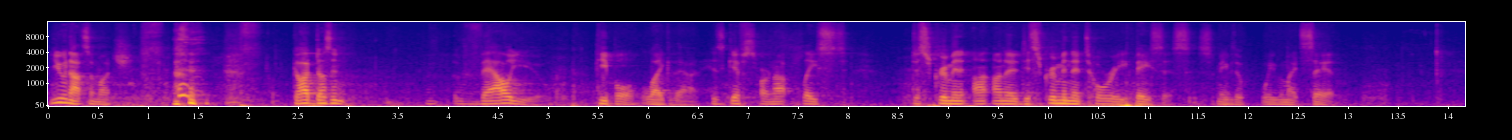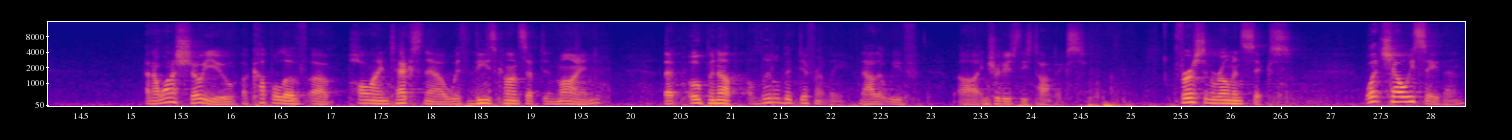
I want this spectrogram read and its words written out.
You, not so much. God doesn't value people like that. His gifts are not placed discrimin- on a discriminatory basis, is maybe the way we might say it. And I want to show you a couple of uh, Pauline texts now with these concepts in mind that open up a little bit differently now that we've uh, introduce these topics. First, in Romans 6. What shall we say then?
